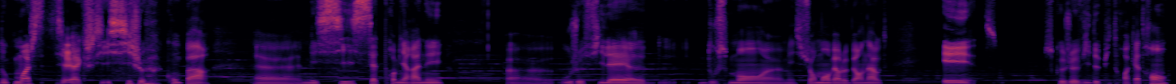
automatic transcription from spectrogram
Donc moi, c'est vrai que si, je compare mes 6-7 premières années où je filais doucement mais sûrement vers le burn-out et ce que je vis depuis 3-4 ans,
